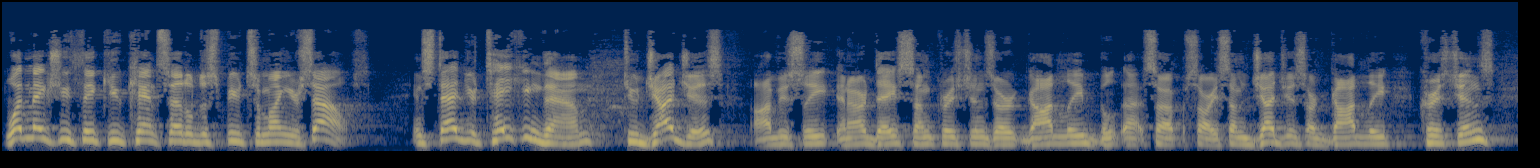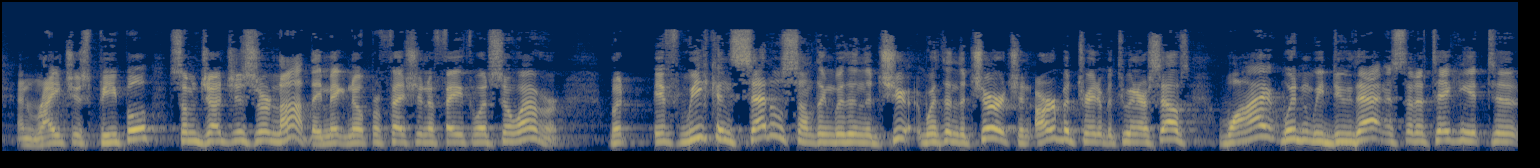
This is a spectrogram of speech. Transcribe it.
what makes you think you can't settle disputes among yourselves? Instead, you're taking them to judges. Obviously, in our day, some Christians are godly, uh, sorry, some judges are godly Christians and righteous people. Some judges are not. They make no profession of faith whatsoever. But if we can settle something within the, within the church and arbitrate it between ourselves, why wouldn't we do that instead of taking it to,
